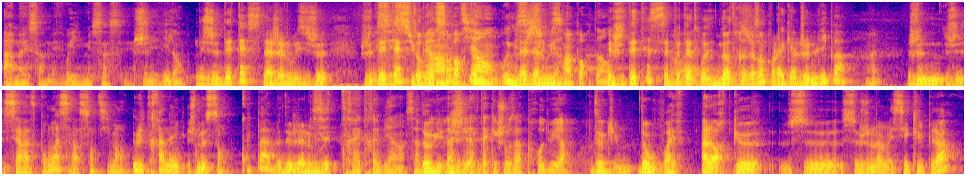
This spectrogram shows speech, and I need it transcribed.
Ah, mais ça, mais oui, mais ça, c'est évident. mais je déteste la jalousie je je Mais c'est déteste super ressentir important. Oui, mais la c'est jalousie. super important. mais je déteste c'est Ouais, peut-être une autre raison pour laquelle je ne lis pas Ouais. Je, je- c'est un- pour moi c'est un sentiment ultra négatif je me sens coupable de jalousie C'est très très bien. Ça Donc, là, je- là que tu as quelque chose à produire. Donc, donc bref, alors que ce, ce jeune homme et ces clips-là,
